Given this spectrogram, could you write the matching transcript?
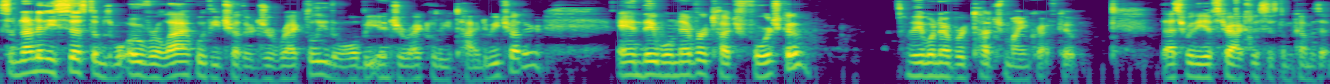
So none of these systems will overlap with each other directly. They'll all be indirectly tied to each other and they will never touch Forge code. They will never touch Minecraft code. That's where the abstraction system comes in.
